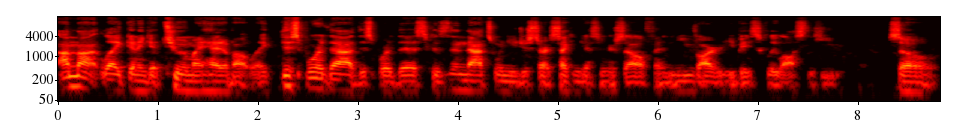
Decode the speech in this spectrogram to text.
I'm not like gonna get too in my head about like this board that, this board this, because then that's when you just start second guessing yourself and you've already basically lost the heat. So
